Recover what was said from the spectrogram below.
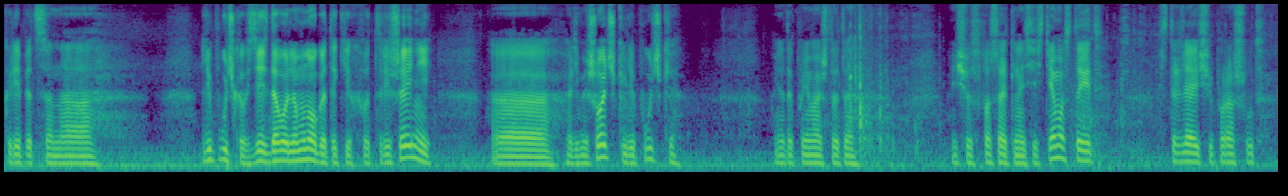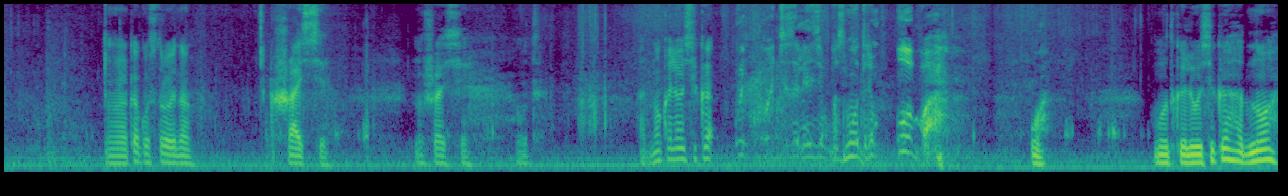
крепятся на липучках. Здесь довольно много таких вот решений. Э, ремешочки, липучки. Я так понимаю, что это еще спасательная система стоит. Стреляющий парашют. Э, как устроено шасси. Ну, шасси. Вот. Одно колесико. Давайте залезем, посмотрим. Опа! О! Вот колесико одно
